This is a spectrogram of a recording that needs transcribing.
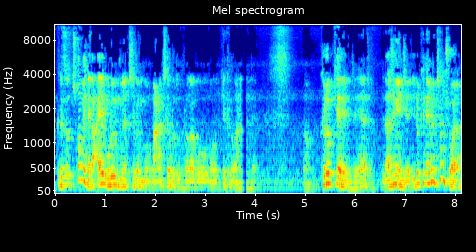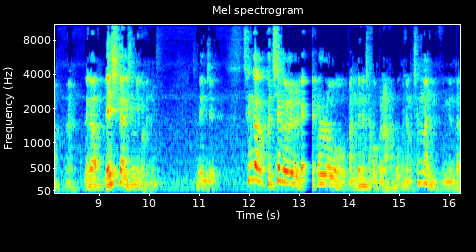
그래서 처음에 내가 아예 모르는 분야 책은 뭐 만화책으로도 들어가고 뭐 이렇게 들어가는데 어, 그렇게 이제 해야죠. 나중에 이제 이렇게 되면 참 좋아요. 네. 내가 내 시각이 생기거든요. 근데 이제 생각 그 책을 내 걸로 만드는 작업을 안 하고 그냥 책만 읽는다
